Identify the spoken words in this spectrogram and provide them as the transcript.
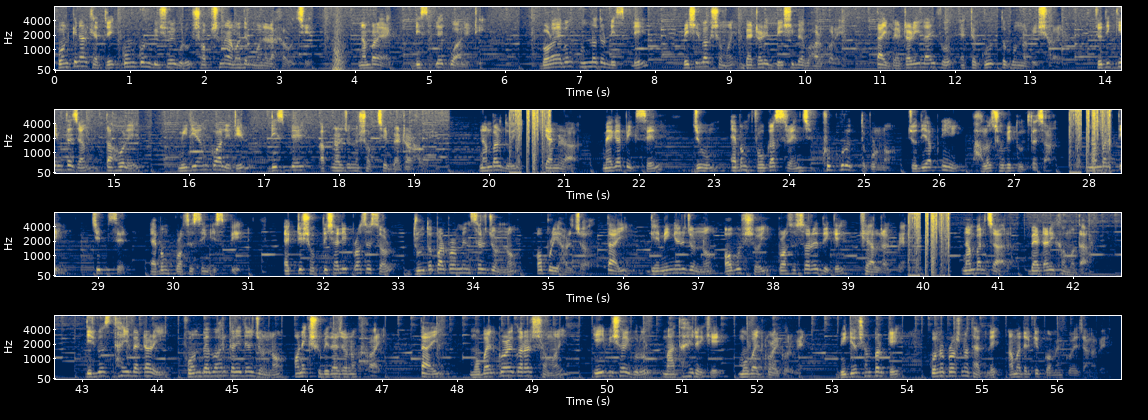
ফোন কেনার ক্ষেত্রে কোন কোন বিষয়গুলো সবসময় আমাদের মনে রাখা উচিত? নাম্বার এক ডিসপ্লে কোয়ালিটি বড় এবং উন্নত ডিসপ্লে বেশিরভাগ সময় ব্যাটারি বেশি ব্যবহার করে। তাই ব্যাটারি লাইফও একটা গুরুত্বপূর্ণ বিষয়। যদি কিনতে চান, তাহলে মিডিয়াম কোয়ালিটির ডিসপ্লে আপনার জন্য সবচেয়ে বেটার হবে। নাম্বার দুই ক্যামেরা মেগাপিক্সেল জুম এবং ফোকাস রেঞ্জ খুব গুরুত্বপূর্ণ, যদি আপনি ভালো ছবি তুলতে চান। নাম্বার তিন চিপসেট এবং প্রসেসিং স্পিড একটি শক্তিশালী প্রসেসর দ্রুত পারফরমেন্সের জন্য অপরিহার্য। তাই গেমিংয়ের জন্য অবশ্যই প্রসেসরের দিকে খেয়াল রাখবেন। নাম্বার চার, ব্যাটারি ক্ষমতা। দীর্ঘস্থায়ী ব্যাটারি ফোন ব্যবহারকারীদের জন্য অনেক সুবিধাজনক হয়। তাই মোবাইল ক্রয় করার সময় এই বিষয়গুলো মাথায় রেখে মোবাইল ক্রয় করবেন। ভিডিও সম্পর্কে কোনো প্রশ্ন থাকলে আমাদেরকে কমেন্ট করে জানাবেন।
